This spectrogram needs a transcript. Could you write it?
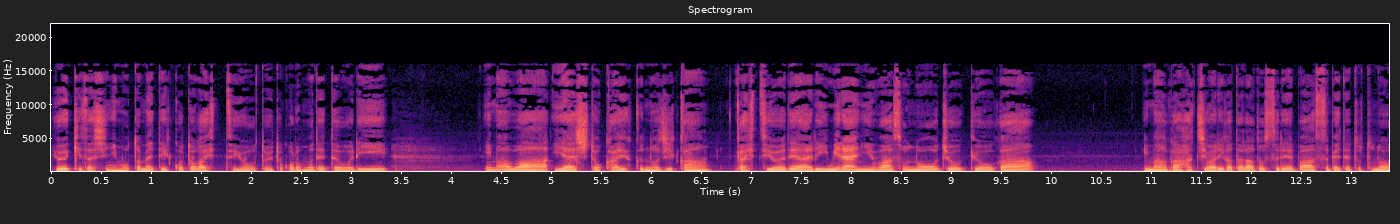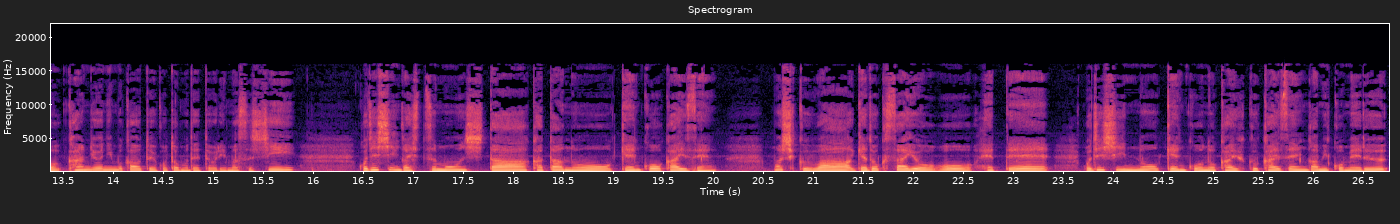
良い兆しに求めていくことが必要というところも出ており、今は癒しと回復の時間が必要であり、未来にはその状況が今が8割方だとすれば全て整う完了に向かうということも出ておりますしご自身が質問した方の健康改善もしくは解毒作用を経てご自身の健康の回復改善が見込める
